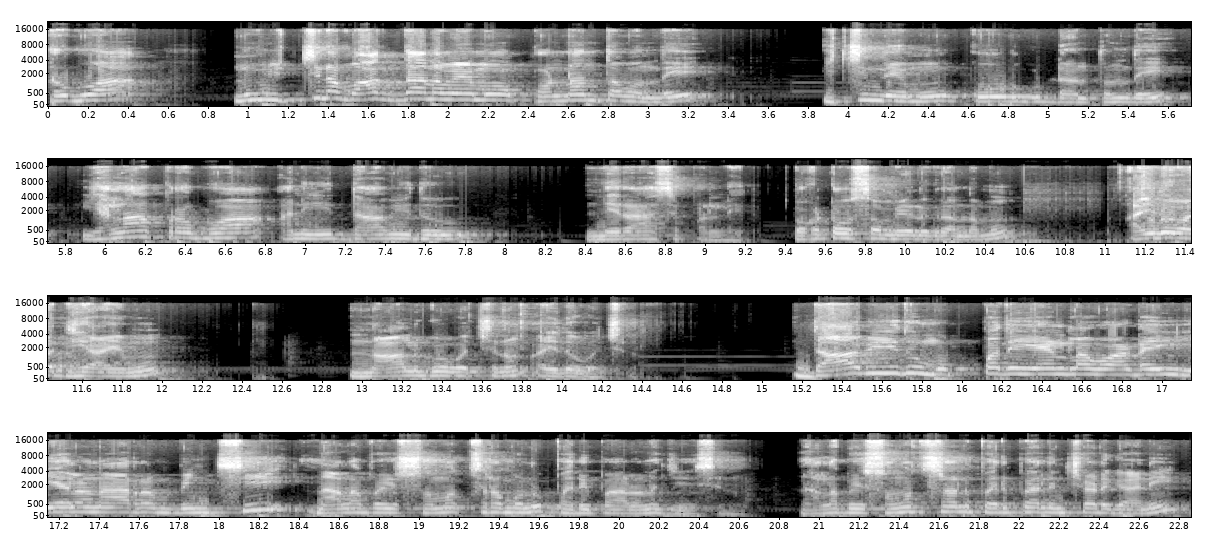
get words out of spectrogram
ప్రభువా నువ్వు ఇచ్చిన వాగ్దానమేమో కొండంత ఉంది. ఇచ్చిందేమో కోడిగుడ్డ అంతుంది ఎలా ప్రభువా అని దావీదు నిరాశపడలేదు. ఒకటో సమయాల గ్రంథము ఐదవ అధ్యాయము నాలుగో వచనం ఐదో వచనం. దావీదు ముప్పది ఏండ్ల వాడై ఏలనారంభించి నలభై సంవత్సరములు పరిపాలన చేశాను. నలభై సంవత్సరాలు పరిపాలించాడు కానీ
